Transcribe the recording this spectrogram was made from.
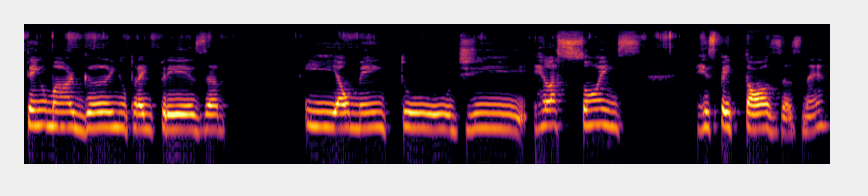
tem um maior ganho para a empresa, e aumento de relações respeitosas, né?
